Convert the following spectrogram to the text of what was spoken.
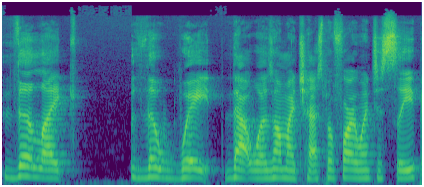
the like, the weight that was on my chest before I went to sleep,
